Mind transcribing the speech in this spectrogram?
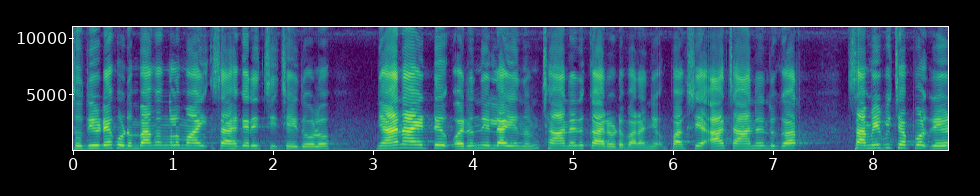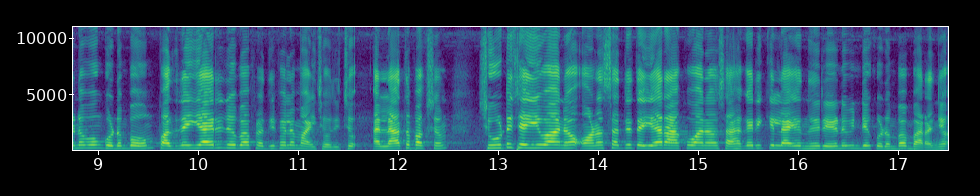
സുധിയുടെ കുടുംബാംഗങ്ങളുമായി സഹകരിച്ച് ചെയ്തോളൂ. ഞാനായിട്ട് വരുന്നില്ല എന്നും ചാനലുകാരോട് പറഞ്ഞു. പക്ഷേ ആ ചാനലുകാർ സമീപിച്ചപ്പോൾ രേണുവും കുടുംബവും പതിനയ്യായിരം രൂപ പ്രതിഫലമായി ചോദിച്ചു. അല്ലാത്ത പക്ഷം ഷൂട്ട് ചെയ്യുവാനോ ഓണസദ്യ തയ്യാറാക്കുവാനോ സഹകരിക്കില്ല എന്ന് രേണുവിന്റെ കുടുംബം പറഞ്ഞു.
